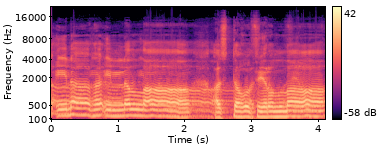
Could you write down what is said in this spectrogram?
إله إلا الله أستغفر الله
